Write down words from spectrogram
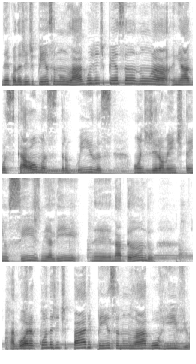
Né? Quando a gente pensa num lago, a gente pensa numa, em águas calmas, tranquilas, onde geralmente tem um cisne ali né, nadando. Agora, quando a gente para e pensa num lago horrível,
